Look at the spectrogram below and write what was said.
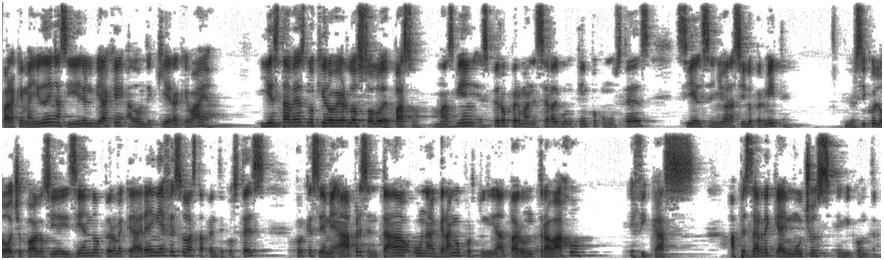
para que me ayuden a seguir el viaje a donde quiera que vaya. Y esta vez no quiero verlos solo de paso, más bien espero permanecer algún tiempo con ustedes si el Señor así lo permite. En versículo 8 Pablo sigue diciendo, pero me quedaré en Éfeso hasta Pentecostés porque se me ha presentado una gran oportunidad para un trabajo eficaz, a pesar de que hay muchos en mi contra.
